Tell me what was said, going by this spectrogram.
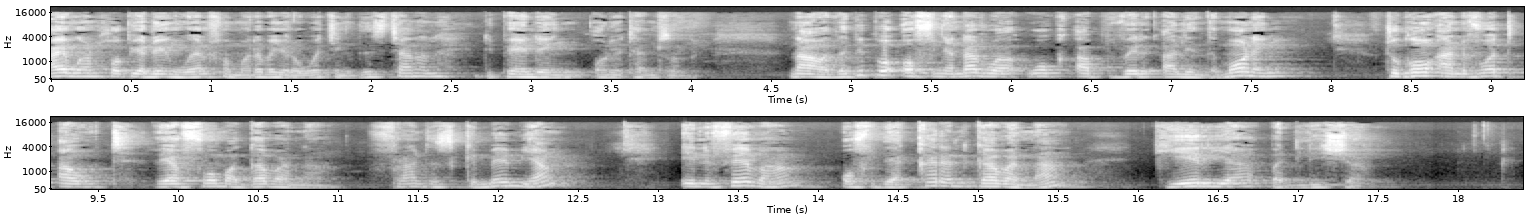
Hi everyone, hope you're doing well from wherever you're watching this channel, depending on your time zone. Now, the people of Nyandarua woke up very early in the morning to go and vote out their former governor, Francis Kimemia, in favor of their current governor, Kiarie Badilisha.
